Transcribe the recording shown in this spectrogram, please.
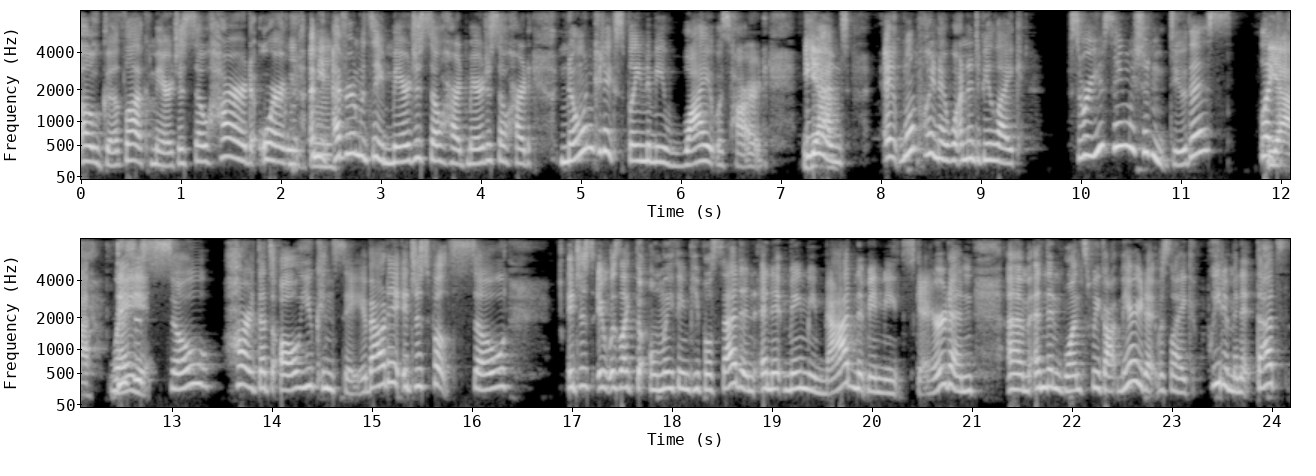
oh, good luck. Marriage is so hard. Or, mm-hmm. I mean, mm-hmm. everyone would say, marriage is so hard. Marriage is so hard. No one could explain to me why it was hard. Yeah. And at one point, I wanted to be like, so are you saying we shouldn't do this? Like, yeah, right. this is so hard. That's all you can say about it. It just felt so it just it was like the only thing people said and, and it made me mad and it made me scared and um and then once we got married it was like wait a minute that's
